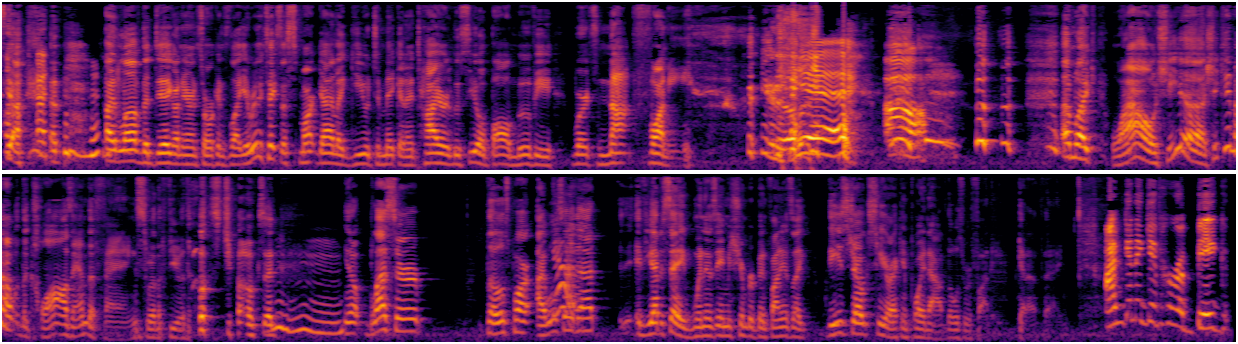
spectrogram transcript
Yeah, and I love the dig on Aaron Sorkin's. Like, it really takes a smart guy like you to make an entire Lucille Ball movie where it's not funny. you know. yeah. oh, I'm like, wow, she uh she came out with the claws and the fangs with a few of those jokes, and you know, bless her. Those part, I will say that if you had to say when has Amy Schumer been funny, it's like these jokes here I can point out those were funny, kind of thing. I'm gonna give her a big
